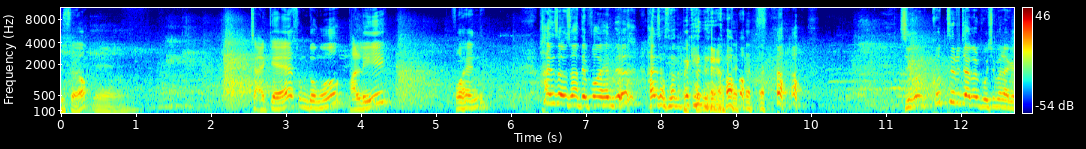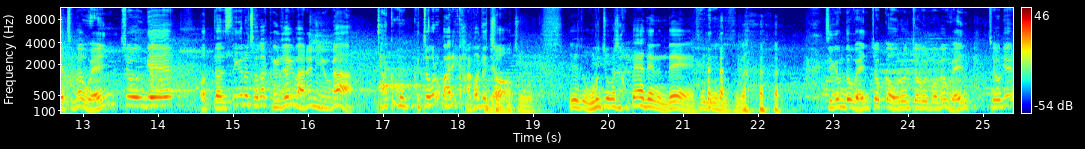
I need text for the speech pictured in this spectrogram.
있어요. 예. 짧게 송동우 발리 포핸드 한 선수한테 포핸드 한 선수한테 백핸드예요. 지금 코트장을 보시면 알겠지만 왼쪽에 어떤 signature가 굉장히 많은 이유가 자꾸 그- 그쪽으로 많이 가거든요. 그쪽으로. 오른쪽으로 자꾸 빼야 되는데 송동 선수가 지금도 왼쪽과 오른쪽을 보면 왼쪽에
